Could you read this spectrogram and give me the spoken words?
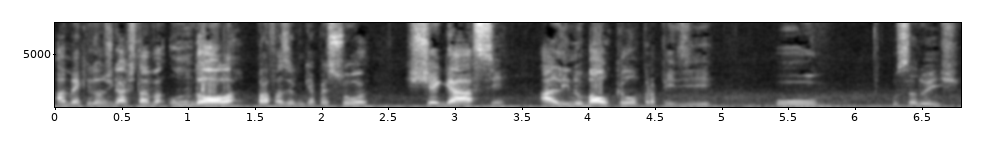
a McDonald's gastava um dólar para fazer com que a pessoa chegasse ali no balcão para pedir o, o sanduíche.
